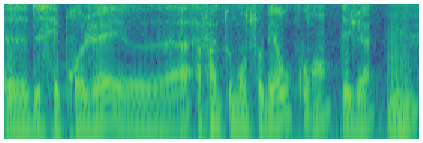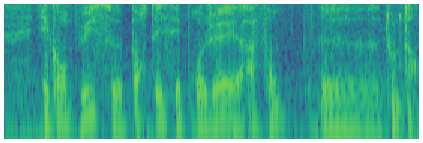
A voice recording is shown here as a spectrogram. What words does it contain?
de ces projets euh, afin que tout le monde soit bien au courant déjà mhm. et qu'on puisse porter ces projets à fond euh, tout le temps.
